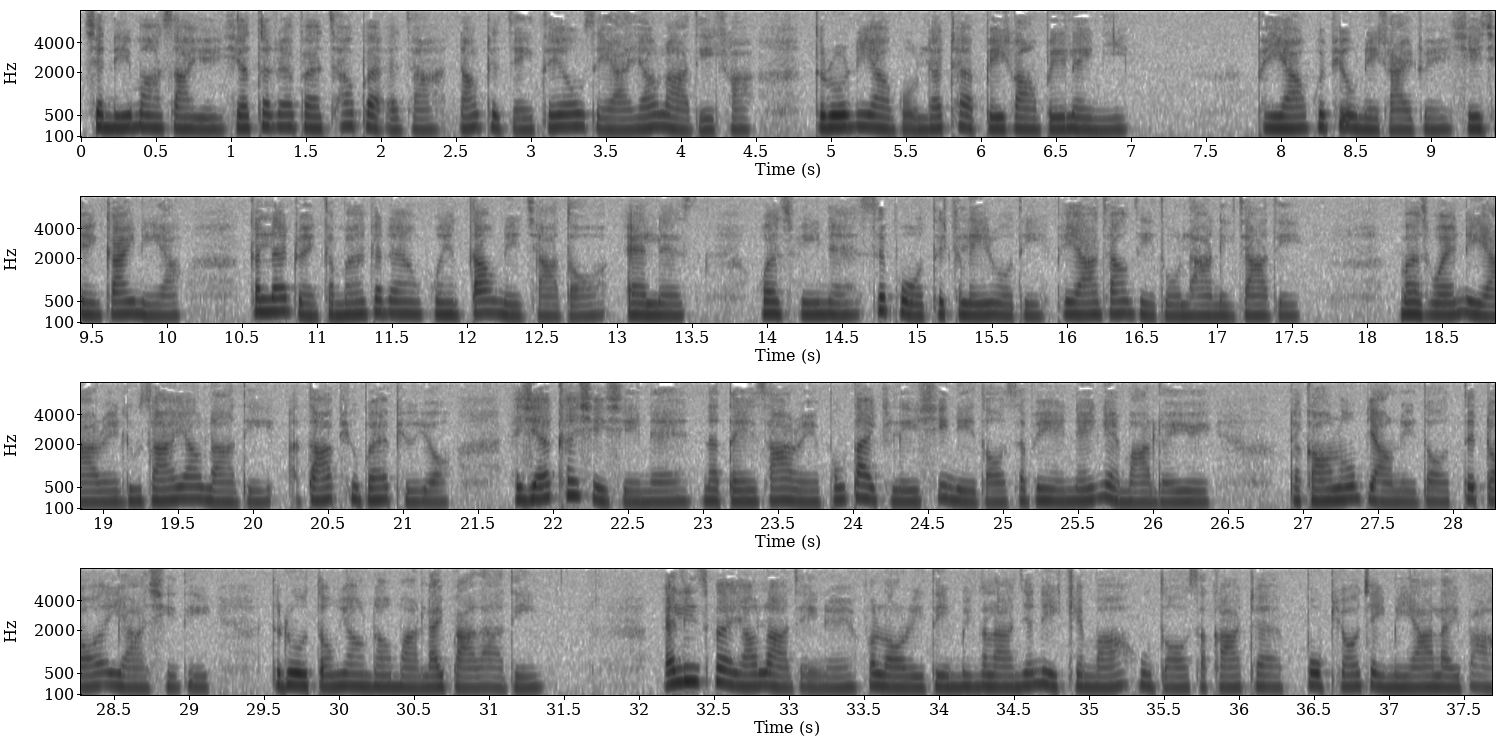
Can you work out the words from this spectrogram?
ယနေ့မှစ၍ရတရပတ်6ပတ်အကြာနောက်တစ်ကြိမ်သင်းအုပ်စရာရောက်လာသည့်အခါသူတို့နှစ်ယောက်ကိုလက်ထပ်ပေးကောင်းပေးလိမ့်မည်ဖျားဝတ်ပြုနေကြတွင် ရေချိန်ကိုင်းနေအောင်ကလတ်တွင်ကမန်းကတန်းဝင်တောက်နေကြသောအဲလစ် ဝက်စ်ဗီနှင့်စစ်ဘိုတစ်ကလေးတို့သည်ဖျားเจ้าစီသို့လာနေကြသည်မတ်ဝဲနေရာတွင်လူစားရောက်လာသည့်အသားဖြူဘက်ဖြူရောအရက်ခက်ရှိရှိနှင့်နှစ်သိန်းစားတွင်ပုတ်တိုက်ကလေးရှိနေသောသပင်နှဲငယ်မှလွဲ၍တကောင်လုံးပြောင်နေသောတစ်တော်အရာရှိသည်သူတို့သုံးယောက်နောက်မှလိုက်ပါလာသည် အဲလီဇဘတ်ရောက်လာချိန်တွင်ဖလော်ရီသည်မင်္ဂလာညနေခင်းမှဟူသောစကားထက်ပိုပြောချိန်မရလိုက်ပါ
